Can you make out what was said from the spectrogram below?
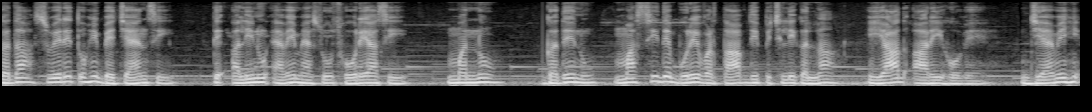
ਗਧਾ ਸਵੇਰੇ ਤੋਂ ਹੀ ਬੇਚੈਨ ਸੀ ਤੇ ਅਲੀ ਨੂੰ ਐਵੇਂ ਮਹਿਸੂਸ ਹੋ ਰਿਹਾ ਸੀ, ਮੰਨੋ, ਗਧੇ ਨੂੰ ਮਾਸੀ ਦੇ ਬੁਰੇ ਵਰਤਾਵ ਦੀ ਪਿਛਲੀ ਗੱਲਾਂ ਯਾਦ ਆ ਰਹੀ ਹੋਵੇ। ਜਿਵੇਂ ਹੀ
